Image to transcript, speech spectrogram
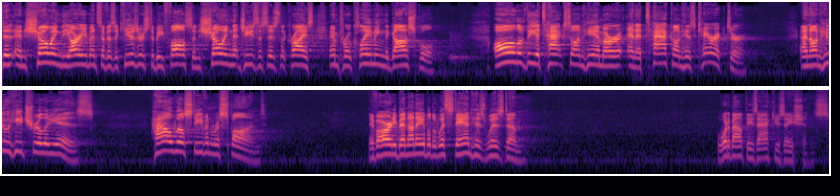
and showing the arguments of his accusers to be false and showing that Jesus is the Christ and proclaiming the gospel. All of the attacks on him are an attack on his character and on who he truly is. How will Stephen respond? They've already been unable to withstand his wisdom. What about these accusations?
